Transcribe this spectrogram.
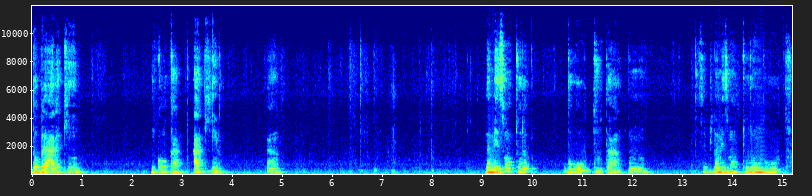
Dobrar aqui e colocar aqui, tá? Na mesma altura do outro, tá? Um, sempre na mesma altura um do outro.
